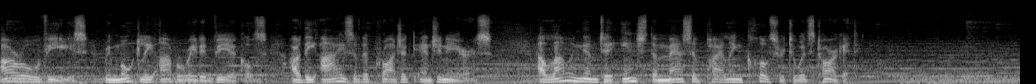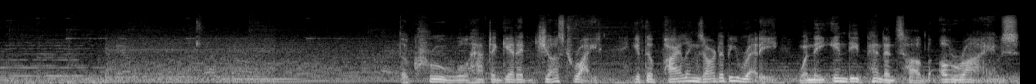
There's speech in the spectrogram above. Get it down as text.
ROVs, remotely operated vehicles, are the eyes of the project engineers, allowing them to inch the massive piling closer to its target. The crew will have to get it just right if the pilings are to be ready when the Independence Hub arrives.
